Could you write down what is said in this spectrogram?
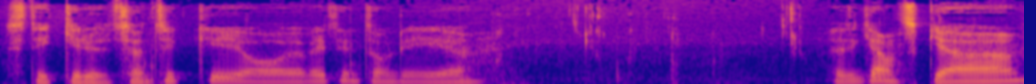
sticker ut. Sen tycker jag, jag vet inte om det är ett ganska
